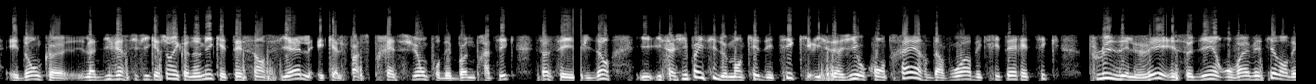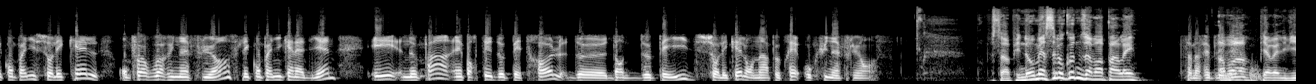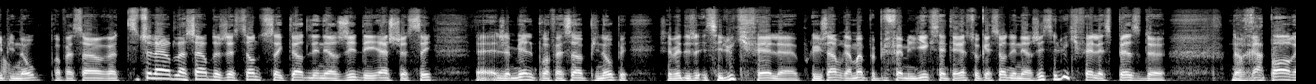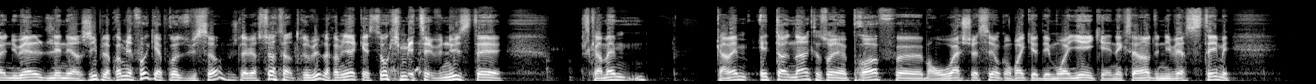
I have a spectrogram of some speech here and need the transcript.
et donc, euh, la diversification économique est essentielle et qu'elle fasse pression pour des bonnes pratiques, ça c'est évident. Il ne s'agit pas ici de manquer d'éthique, il s'agit au contraire d'avoir des critères éthiques plus élevés et se dire on va investir dans des compagnies sur lesquelles on peut avoir une influence, les compagnies canadiennes, et ne pas importer de pétrole dans de pays sur lesquels on n'a à peu près aucune influence. Professeur Pinault, merci beaucoup de nous avoir parlé. Ça m'a fait plaisir. Au revoir, Pierre-Olivier Pinault, professeur titulaire de la chaire de gestion du secteur de l'énergie des HEC. Euh, j'aime bien le professeur Pinault. C'est lui qui fait, le, pour les gens vraiment un peu plus familiers qui s'intéressent aux questions d'énergie, c'est lui qui fait l'espèce de, de rapport annuel de l'énergie. Puis la première fois qu'il a produit ça, je l'avais reçu en entrevue, la première question qui m'était venue, c'était c'est quand même quand même étonnant que ce soit un prof. Euh, bon, au HEC, on comprend qu'il y a des moyens, qu'il y a une excellente université, mais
